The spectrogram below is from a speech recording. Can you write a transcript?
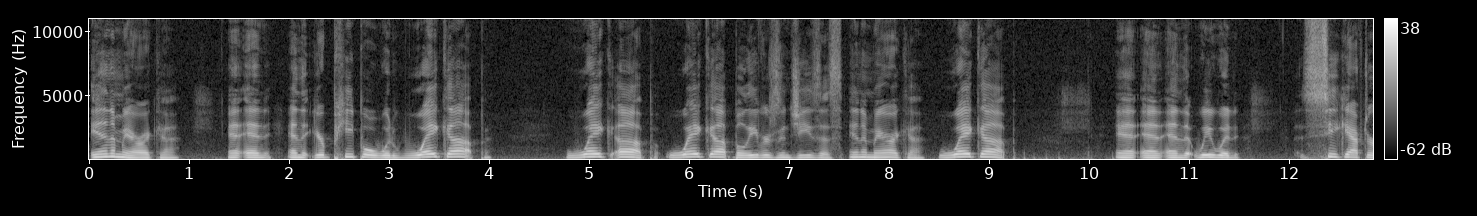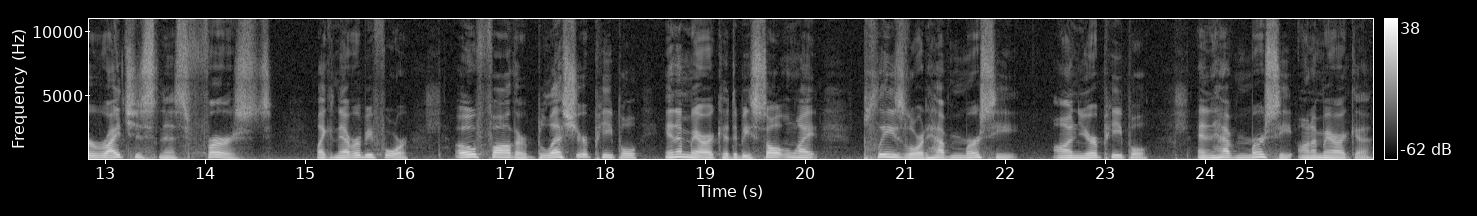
in America, and, and, and that your people would wake up. Wake up. Wake up, believers in Jesus in America. Wake up. And, and, and that we would seek after righteousness first, like never before. Oh, Father, bless your people in America to be salt and light. Please, Lord, have mercy on your people and have mercy on America.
